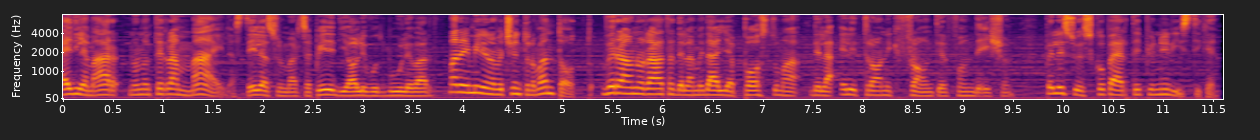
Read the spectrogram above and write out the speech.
Eddie Lamar non otterrà mai la stella sul marciapiede di Hollywood Boulevard, ma nel 1998 verrà onorata della medaglia postuma della Electronic Frontier Foundation per le sue scoperte pionieristiche.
